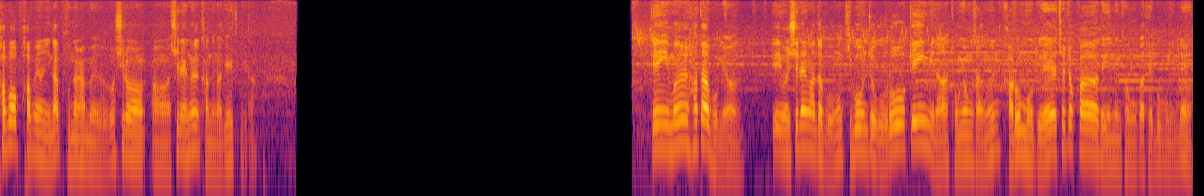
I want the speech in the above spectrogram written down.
팝업 화면이나 분할 화면에서도 실험 어, 실행을 가능하게 해줍니다. 게임을 하다 보면 게임을 실행하다 보면 기본적으로 게임이나 동영상은 가로 모드에 최적화되어 있는 경우가 대부분인데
